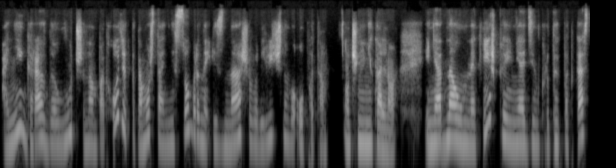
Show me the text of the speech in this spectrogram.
они гораздо лучше нам подходят, потому что они собраны из нашего личного опыта, очень уникального. И ни одна умная книжка, и ни один крутой подкаст,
